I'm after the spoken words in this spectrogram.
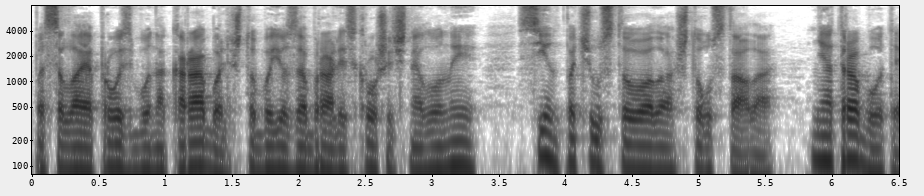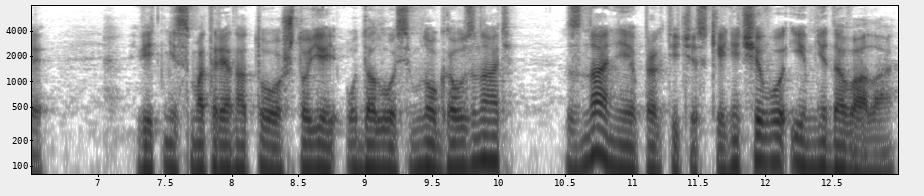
Посылая просьбу на корабль, чтобы ее забрали с крошечной Луны, Син почувствовала, что устала. Не от работы. Ведь несмотря на то, что ей удалось много узнать, знание практически ничего им не давало.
